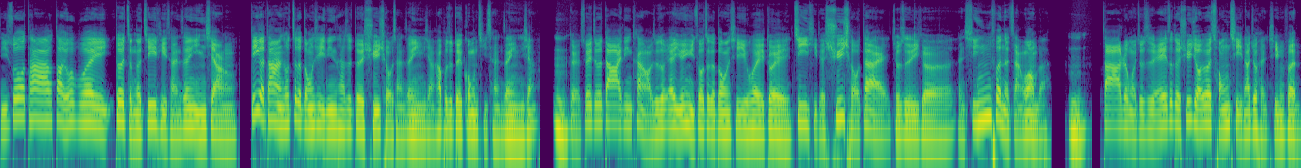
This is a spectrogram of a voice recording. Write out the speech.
你说它到底会不会对整个记忆体产生影响？第一个当然说这个东西一定它是对需求产生影响，它不是对供给产生影响。嗯，对，所以就是大家一定看好，就是说，哎，元宇宙这个东西会对记忆体的需求带来就是一个很兴奋的展望吧。嗯，大家认为就是，哎，这个需求又会重启，那就很兴奋。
